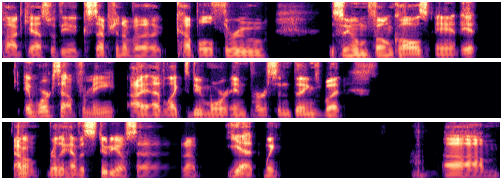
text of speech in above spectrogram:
podcasts with the exception of a couple through Zoom phone calls, and it it works out for me. I, I'd like to do more in person things, but I don't really have a studio set up yet. Wink. Um,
